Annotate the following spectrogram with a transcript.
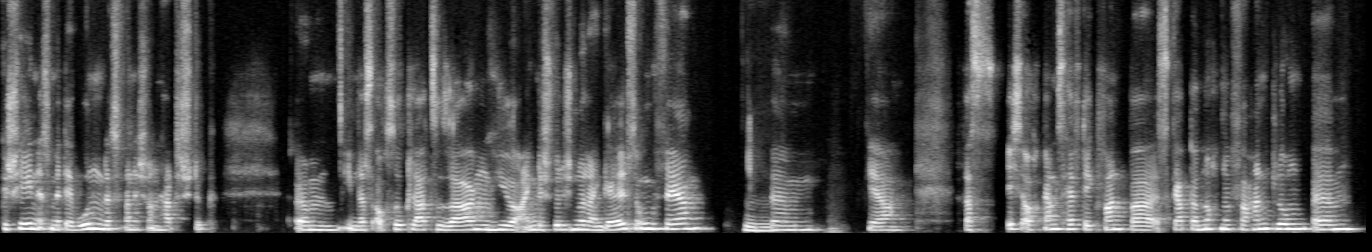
geschehen ist mit der Wohnung, das fand ich schon ein hartes Stück. Ähm, ihm das auch so klar zu sagen, hier eigentlich will ich nur dein Geld ungefähr. Mhm. Ähm, ja, was ich auch ganz heftig fand, war, es gab dann noch eine Verhandlung ähm,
